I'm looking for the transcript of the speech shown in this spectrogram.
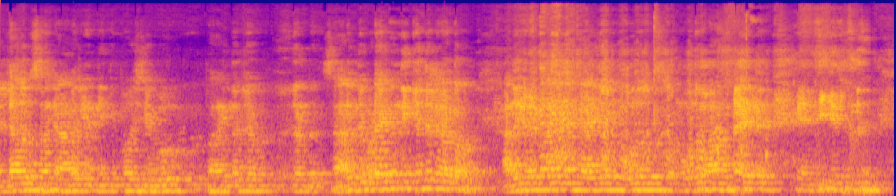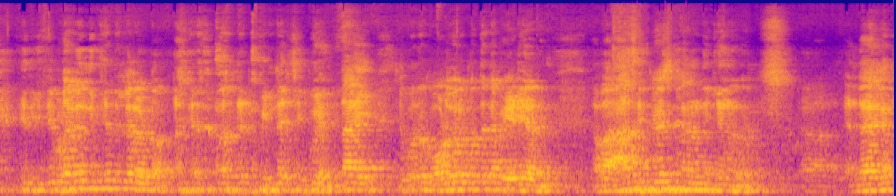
എല്ലാ ദിവസവും രാവിലെ എണീക്കുമ്പോൾ ശിവു പറയുന്ന ഒരു ഇതുണ്ട്. സാർ ഇത് ഇവിടെ നിൽക്കുന്നില്ല കേട്ടോ. അത് കേട്ടാണ് കഴിഞ്ഞ മൂന്ന് ദിവസം മൂന്ന് മാസമായിട്ട് എണീക്കുന്നത്. ഇത് ഇതിവിടെ നിൽക്കുന്നില്ല കേട്ടോ. പിന്നെ ശിവു എന്തായി? ശിവ കോൾ വരുമ്പോൾ പേടിയാണ്. അപ്പൊ ആ സിറ്റുവേഷനിലാണ് നിൽക്കുന്നത്. എന്തായാലും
